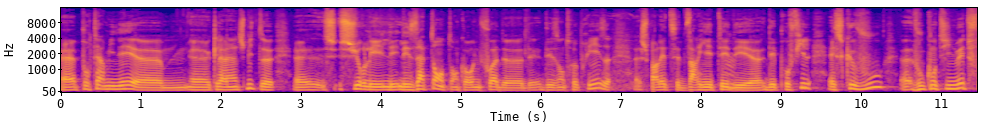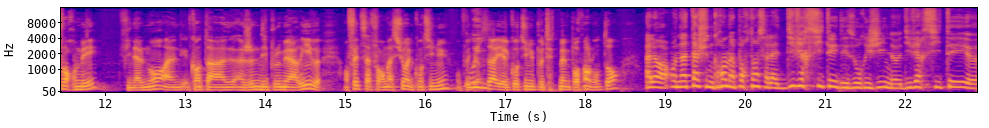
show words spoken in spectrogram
Euh, pour terminer, euh, euh Claire Schmitt, euh, sur les, attentes, encore une fois, des entreprises, je parlais de cette variété mmh. des, des, profils. Est-ce que vous, vous continuez de former finalement, quand un, jeune diplômé arrive, en fait, sa formation, elle continue, on peut dire ça, et elle continue peut-être même pendant longtemps alors, on attache une grande importance à la diversité des origines, diversité euh,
